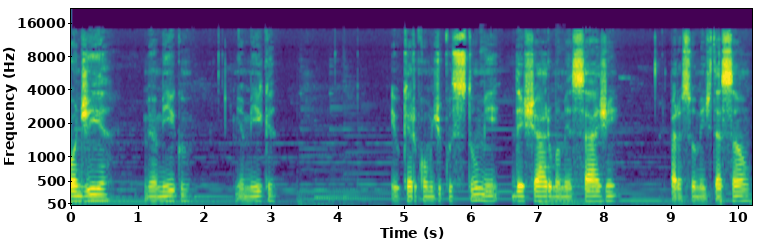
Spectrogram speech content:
Bom dia, meu amigo, minha amiga. Eu quero, como de costume, deixar uma mensagem para a sua meditação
